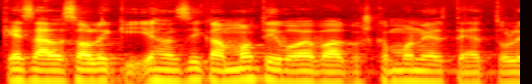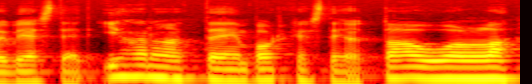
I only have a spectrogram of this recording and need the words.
kesällä se olikin ihan sika motivoivaa, koska monilta teiltä tuli viestiä, että ihanaa, että teidän podcast ei ole tauolla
